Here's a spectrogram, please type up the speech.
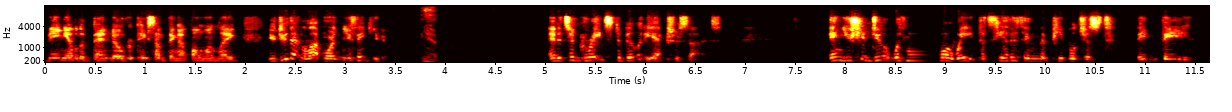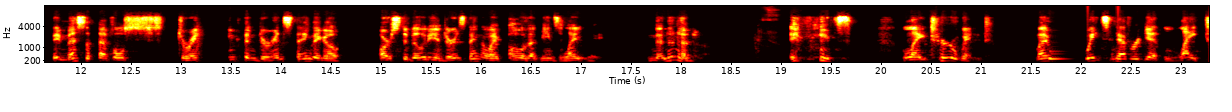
being able to bend over, pick something up on one leg, you do that a lot more than you think you do. Yep. And it's a great stability exercise. And you should do it with more weight. That's the other thing that people just they they they mess up that whole strength endurance thing. They go, our stability endurance thing, I'm like, oh, that means lightweight. No, no, no, no. It means lighter weight. My weights never get light.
